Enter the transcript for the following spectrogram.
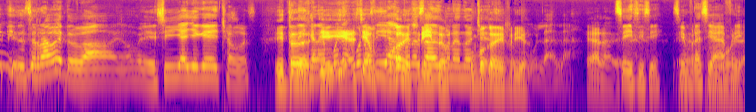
tin, tin. Y se cerraba y todo. Ay, hombre. Sí, ya llegué, chavos. y todo, dijeran, y- y "Buena- hacía un días, poco de buenas Un noches". poco de frío. Uh, la, la. Era la verga. Sí, sí, sí. Siempre Era hacía frío.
